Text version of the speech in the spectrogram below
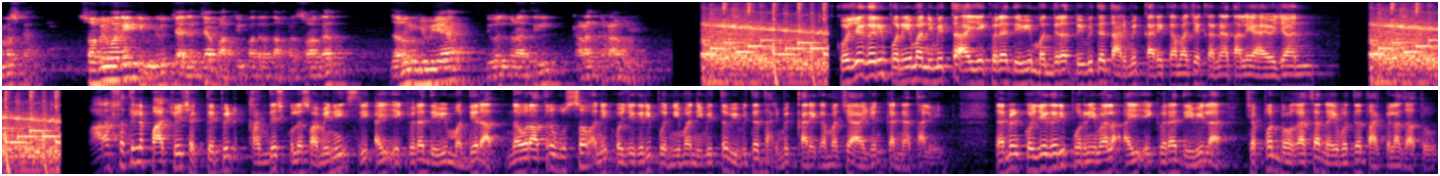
नमस्कार. स्वाभिमानी टीव्ही न्यूज चॅनलच्या बातमीपत्रात आपलं स्वागत. जाणून घेऊया दिवसभरातील ठळक घडामोडी. कोजेगरी पौर्णिमा निमित्त आई एकविरा देवी मंदिरात विविध धार्मिक कार्यक्रमाचे करण्यात आले आयोजन. महाराष्ट्रातील पाचवे शक्तिपीठ खानदेश कुलस्वामिनी श्री आई एकविरा देवी मंदिरात नवरात्र उत्सव आणि कोजेगरी पौर्णिमा निमित्त विविध धार्मिक कार्यक्रमाचे आयोजन करण्यात आले. दरम्यान कोजेगरी पौर्णिमेला आई एकविरा देवीला छप्पन भोगाचा नैवेद्य दाखवला जातो.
